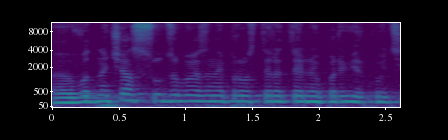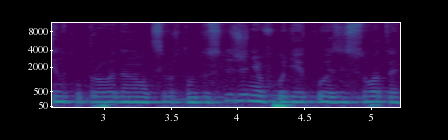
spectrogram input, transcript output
Е, Водночас суд зобов'язаний провести ретельну перевірку оцінку проведеним експертом дослідження, в ході якої з'ясувати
